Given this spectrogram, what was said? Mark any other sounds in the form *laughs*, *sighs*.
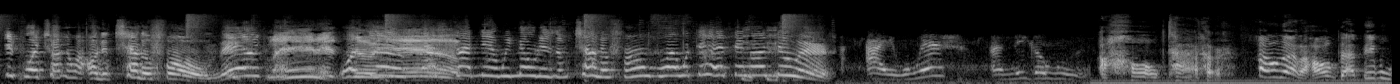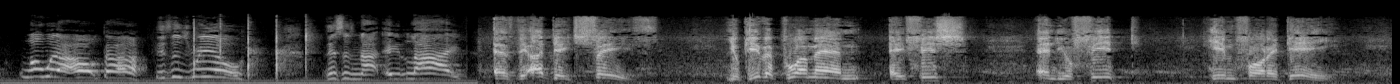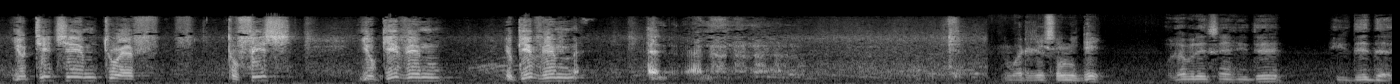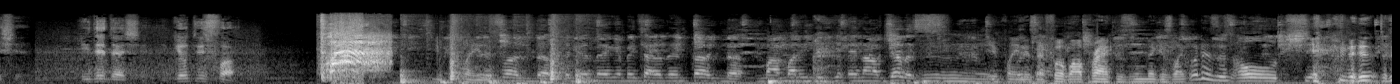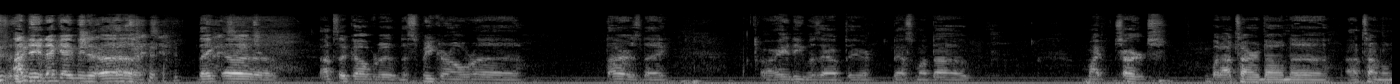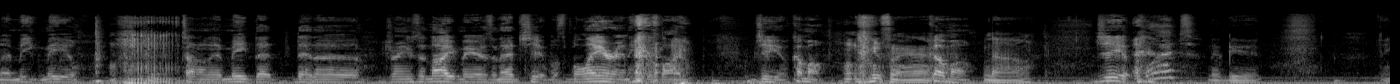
What this boy talking about on the telephone, man? Explain it What to the hell? him. Goddamn, we know there's a telephone, boy. What the hell thing I doing? I wish a nigga would. I hog tied her. I don't know how to hog tie people. What would I hog tie? This is real. This is not a lie. As the adage says, you give a poor man a fish and you feed him for a day. You teach him to a f- to fish. You give him, you give him, and uh, no, no, no, no. What did they say he did? Whatever they saying he did, he did that shit. He did that shit. He guilty as fuck. Playing this, Thugged up. Nigga, nigga, been tired of being thugged up. My money be getting all jealous. you playing this at football practice, and niggas like, what is this old shit? *laughs* I did. They gave me the. Uh, they. Uh, I took over the, the speaker on uh, Thursday. Our AD was out there. That's my dog, Mike Church. But I turned on. Uh, I turned on that Meek Mill. *laughs* turned on that Meek that that uh, dreams and nightmares, and that shit was blaring. He was like, "Jill, come on, *laughs* come on, No, Jill, what?" no good.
